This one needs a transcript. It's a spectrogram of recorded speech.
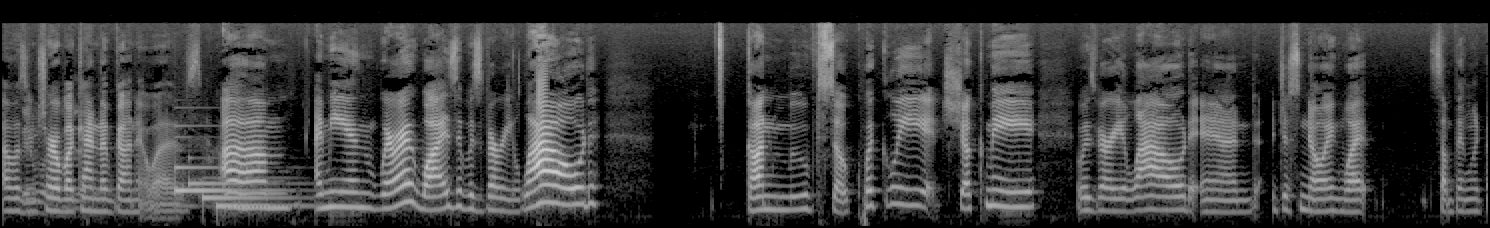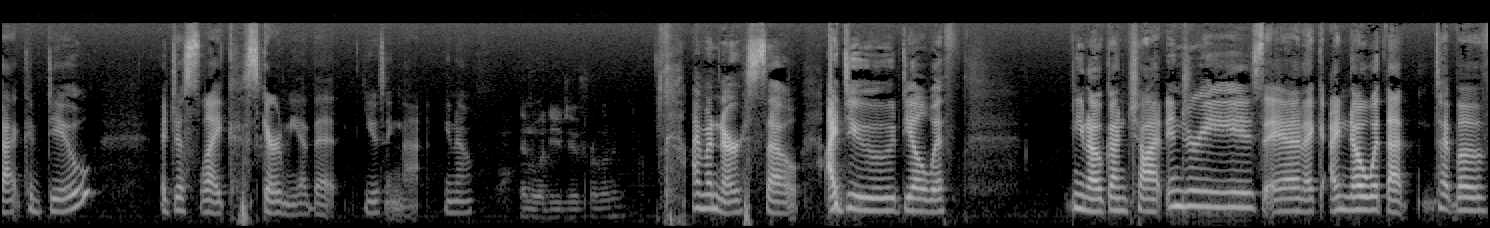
I wasn't sure what kind of gun it was. Um, I mean, where I was, it was very loud. Gun moved so quickly, it shook me. It was very loud, and just knowing what something like that could do, it just like scared me a bit using that, you know. And what do you do for a living? I'm a nurse, so I do deal with, you know, gunshot injuries, and I, I know what that type of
